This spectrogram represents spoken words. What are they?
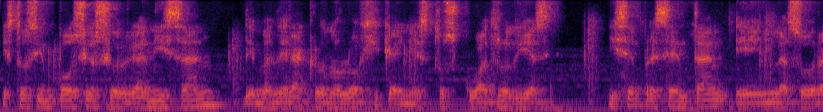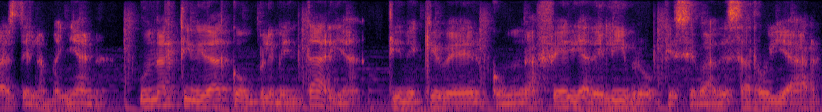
Estos simposios se organizan de manera cronológica en estos cuatro días y se presentan en las horas de la mañana. Una actividad complementaria tiene que ver con una feria de libro que se va a desarrollar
